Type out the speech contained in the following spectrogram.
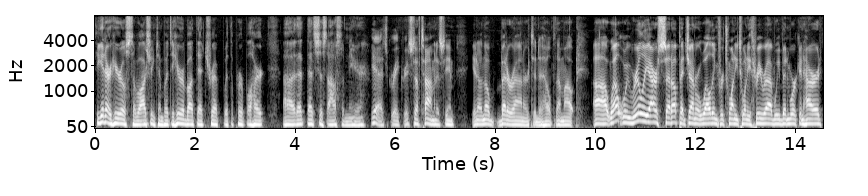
to get our heroes to Washington. But to hear about that trip with the Purple Heart, uh, that that's just awesome to hear. Yeah, it's great, great stuff. Tom and his team, you know, no better honor to, to help them out. Uh, well, we really are set up at General Welding for 2023, Rob. We've been working hard.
